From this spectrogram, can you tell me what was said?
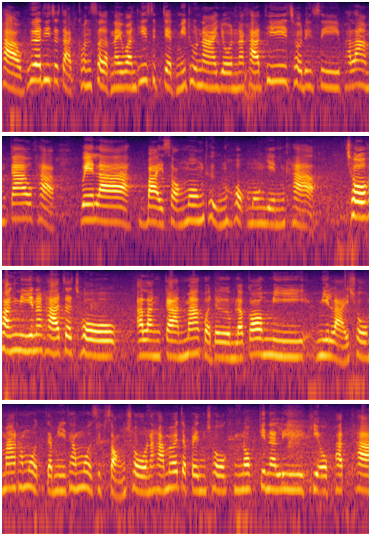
ข่าวเพื่อที่จะจัดคอนเสิร์ตในวันที่ 17 มิถุนายนนะคะ ที่โชดีซีพระราม 9 ค่ะ เวลาบ่าย 2 โมงถึง 6 โมงเย็นค่ะ โชว์ครั้งนี้นะคะจะโชว์ อลังการมากกว่าเดิม แล้วก็มีมีหลายโชว์มากทั้งหมดจะมีทั้งหมด 12 โชว์นะคะ ไม่ว่าจะเป็นโชว์นกกินารีคีโอพัทธา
